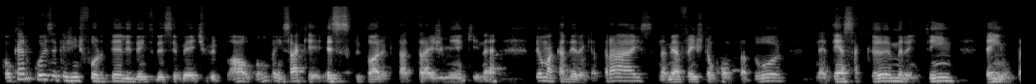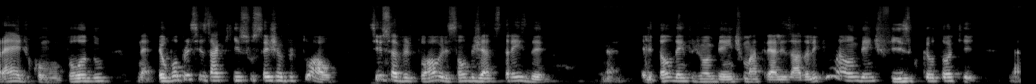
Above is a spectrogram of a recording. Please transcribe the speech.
qualquer coisa que a gente for ter ali dentro desse ambiente virtual, vamos pensar que esse escritório que está atrás de mim aqui, né? Tem uma cadeira aqui atrás, na minha frente tem um computador, né? Tem essa câmera, enfim, tem um prédio como um todo, né? Eu vou precisar que isso seja virtual. Se isso é virtual, eles são objetos 3D. Né? Eles estão dentro de um ambiente materializado ali, que não é um ambiente físico que eu estou aqui. Né?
